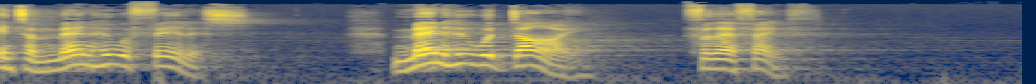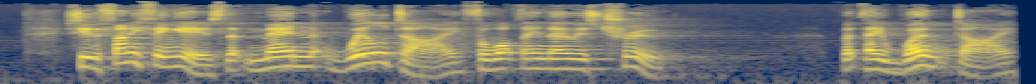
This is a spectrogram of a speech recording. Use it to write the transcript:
into men who were fearless, men who would die for their faith. See, the funny thing is that men will die for what they know is true, but they won't die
